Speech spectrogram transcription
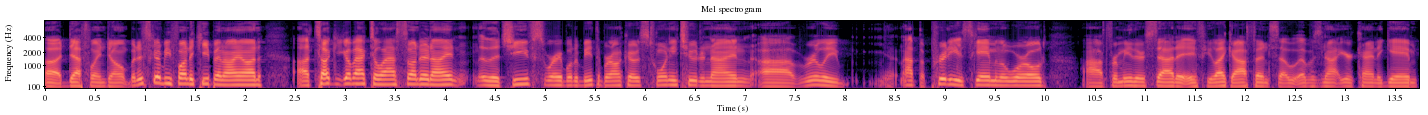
uh, definitely don't. But it's going to be fun to keep an eye on. Uh, Tuck, you go back to last Sunday night. The Chiefs were able to beat the Broncos 22 to nine. Uh, really, not the prettiest game in the world uh, from either side. If you like offense, that, was not your kind of game.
